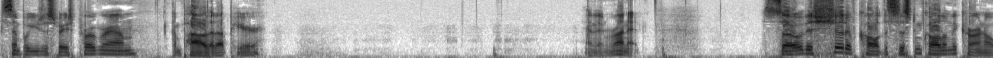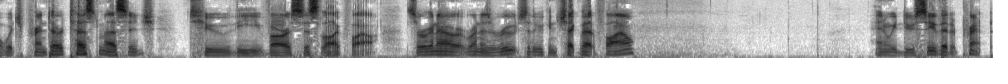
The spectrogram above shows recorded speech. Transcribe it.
Simple user space program, compile it up here, and then run it. So this should have called the system call in the kernel, which print our test message to the var syslog file. So we're going to run as root so that we can check that file. And we do see that it print.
